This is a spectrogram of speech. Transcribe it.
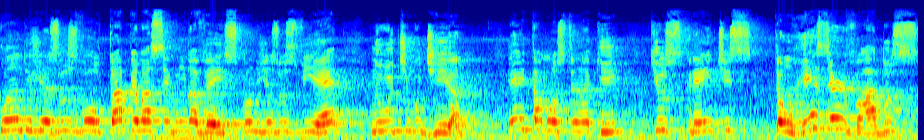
quando Jesus voltar pela segunda vez, quando Jesus vier no último dia. Ele está mostrando aqui que os crentes estão reservados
